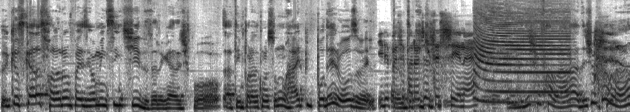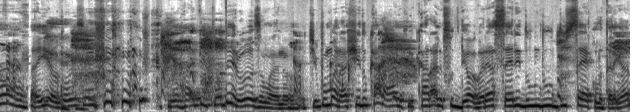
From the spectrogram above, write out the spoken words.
o que os caras falaram faz realmente sentido, tá ligado? Tipo, a temporada começou num hype poderoso, velho. E depois você Tanto parou que, de tipo, assistir, né? Deixa eu falar, deixa eu falar. Aí, ó, começou num hype poderoso, mano. Tipo, mano, achei do caralho. Falei, caralho, fudeu, agora é a série do, do, do século, tá ligado?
